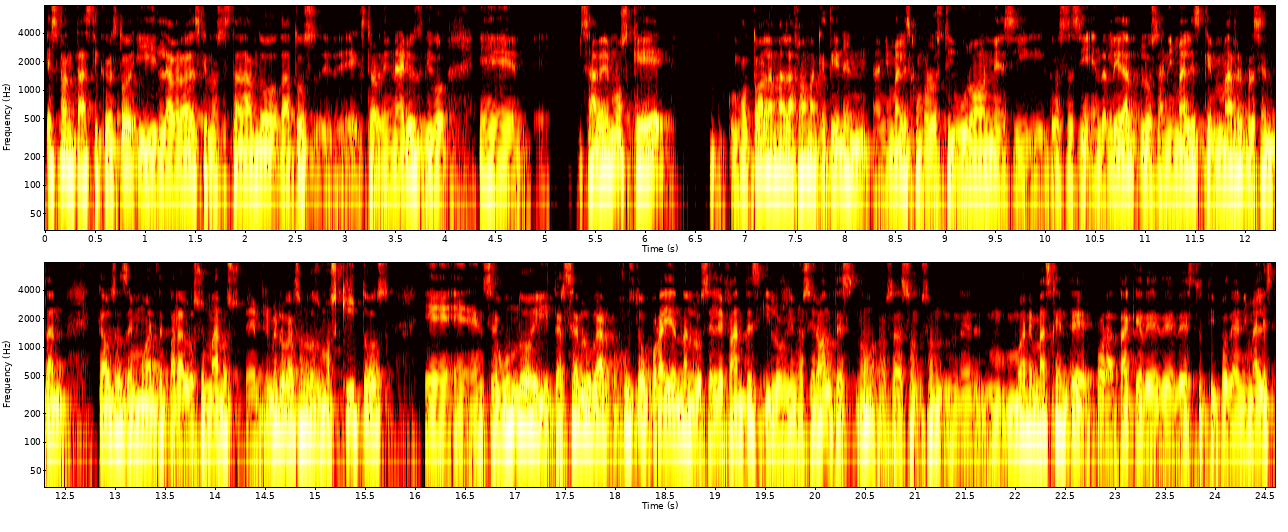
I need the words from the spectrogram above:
Es fantástico esto y la verdad es que nos está dando datos eh, extraordinarios. Digo, eh, sabemos que con toda la mala fama que tienen animales como los tiburones y cosas así, en realidad los animales que más representan causas de muerte para los humanos, en primer lugar son los mosquitos, eh, en segundo y tercer lugar, justo por ahí andan los elefantes y los rinocerontes, ¿no? O sea, son, son eh, muere más gente por ataque de, este tipo de animales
